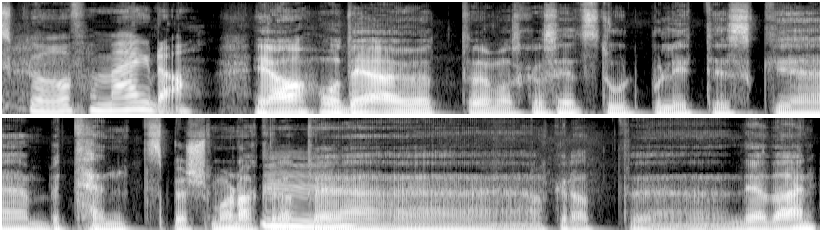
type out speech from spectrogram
skurrer for meg, da. Ja, og det er jo et, hva skal jeg si, et stort politisk eh, betent spørsmål, akkurat, det, akkurat eh, det der.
